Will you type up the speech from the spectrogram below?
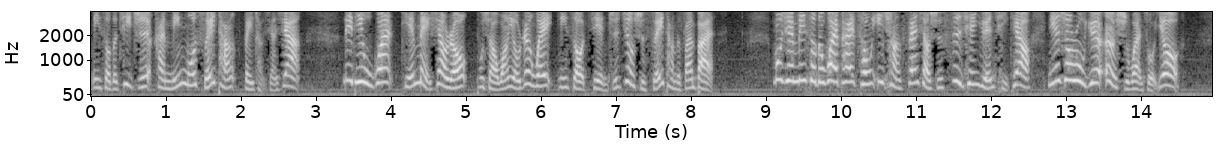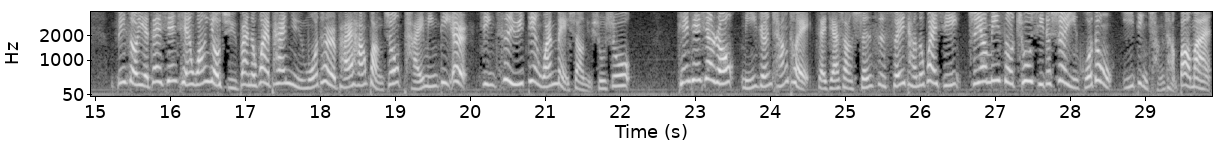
，Miso 的气质和名模隋唐非常相像。立体五官、甜美笑容，不少网友认为 Miso 简直就是隋唐的翻版。目前 Miso 的外拍从一场三小时四千元起跳，年收入约二十万左右。Miso 也在先前网友举办的外拍女模特儿排行榜中排名第二，仅次于电玩美少女叔叔。甜甜笑容、迷人长腿，再加上神似隋唐的外形，只要 Miso 出席的摄影活动，一定场场爆满。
